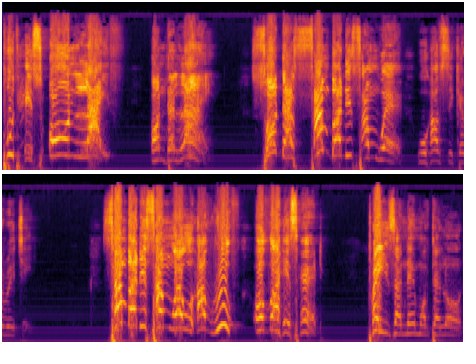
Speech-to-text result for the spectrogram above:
put his own life on the line so that somebody somewhere will have security. Somebody somewhere will have roof over his head. Praise the name of the Lord.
